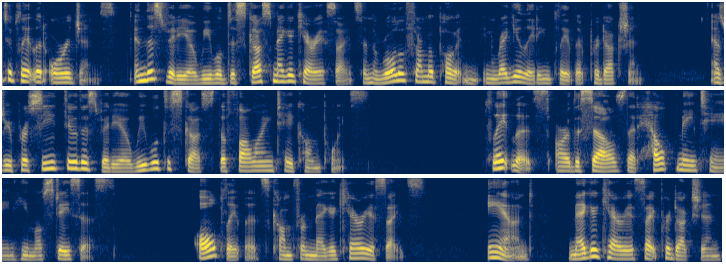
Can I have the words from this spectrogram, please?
to Platelet Origins. In this video, we will discuss megakaryocytes and the role of thrombopoietin in regulating platelet production. As we proceed through this video, we will discuss the following take-home points. Platelets are the cells that help maintain hemostasis. All platelets come from megakaryocytes, and megakaryocyte production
